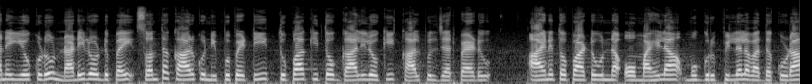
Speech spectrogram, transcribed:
అనే యువకుడు నడి రోడ్డుపై సొంత కారుకు నిప్పుపెట్టి తుపాకీతో గాలిలోకి కాల్పులు జరిపాడు. ఆయనతో పాటు ఉన్న ఓ మహిళ ముగ్గురు పిల్లల వద్ద కూడా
